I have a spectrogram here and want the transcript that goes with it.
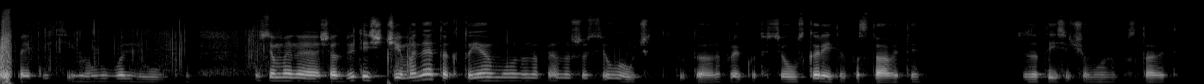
типу, якусь ігрову валюту. Ось у мене зараз 2000 монеток, то я можу, напевно, щось улучшити тут. А, наприклад, ось ускоритель поставити. Це за 1000 можу поставити.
